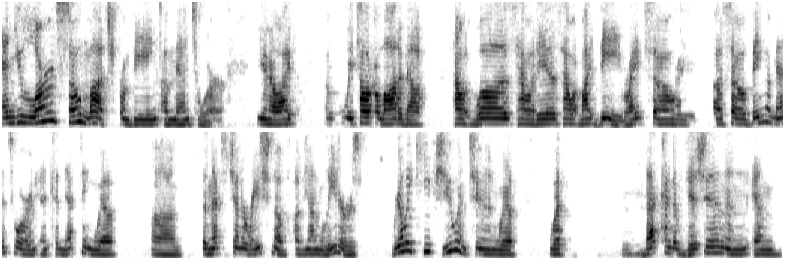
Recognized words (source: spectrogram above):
and you learn so much from being a mentor. You know, I we talk a lot about how it was, how it is, how it might be, right? So, right. Uh, so being a mentor and, and connecting with um, the next generation of, of young leaders really keeps you in tune with with mm-hmm. that kind of vision and and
